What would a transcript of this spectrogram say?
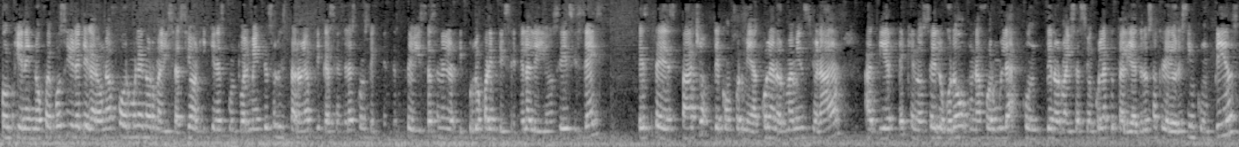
con quienes no fue posible llegar a una fórmula de normalización y quienes puntualmente solicitaron la aplicación de las consecuencias previstas en el artículo 46 de la Ley 1116. Este despacho, de conformidad con la norma mencionada, advierte que no se logró una fórmula de normalización con la totalidad de los acreedores incumplidos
